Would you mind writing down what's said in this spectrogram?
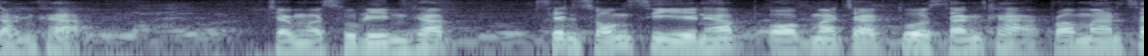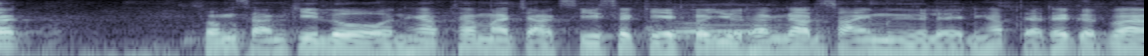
สังขะดุร้ายว่าจังหวัดสุรินทร์ครับเส้น 24 นะครับออกมาจากตัวสังขะประมาณสัก 2-3 กิโลนะครับถ้ามาจากศรีสะเกดก็อยู่ทางด้านซ้ายมือเลยนะครับแต่ถ้าเกิดว่า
